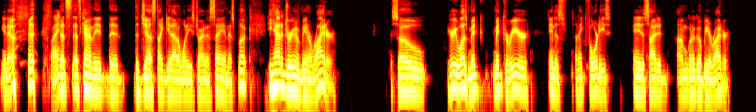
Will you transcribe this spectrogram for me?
You know, Right? that's that's kind of the the the gist I get out of what he's trying to say in this book. He had a dream of being a writer. So here he was mid mid career in his I think 40s and he decided I'm going to go be a writer.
